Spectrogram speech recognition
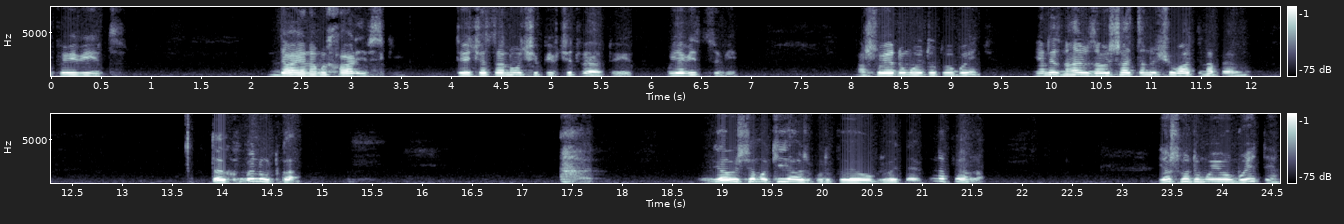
привіт. Да, я на Михайлівській. Три часа ночі, пів четвертої. Уявіть собі. А що я думаю тут робити? Я не знаю, залишатися ночувати, напевно. Так, минутка. Я лише макіяж буду перероблювати, напевно. Я що думаю робити?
